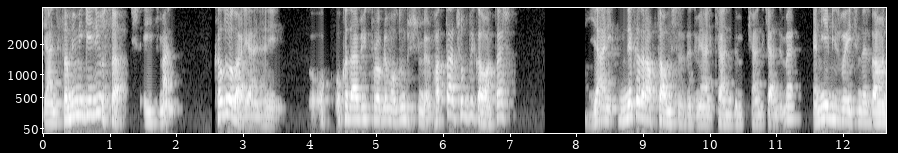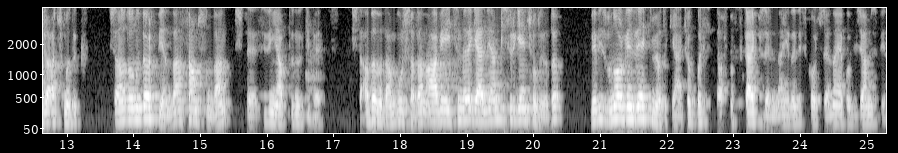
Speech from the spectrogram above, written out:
yani samimi geliyorsa işte eğitmen kalıyorlar yani hani o, o kadar büyük problem olduğunu düşünmüyorum. Hatta çok büyük avantaj yani ne kadar aptalmışız dedim yani kendim kendi kendime. Yani niye biz bu eğitimleri daha önce açmadık? İşte Anadolu'nun dört bir yanından, Samsun'dan, işte sizin yaptığınız gibi işte Adana'dan, Bursa'dan abi eğitimlere geldiğin bir sürü genç oluyordu. Ve biz bunu organize etmiyorduk yani. Çok basit aslında Skype üzerinden ya da Discord üzerinden yapabileceğimiz bir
